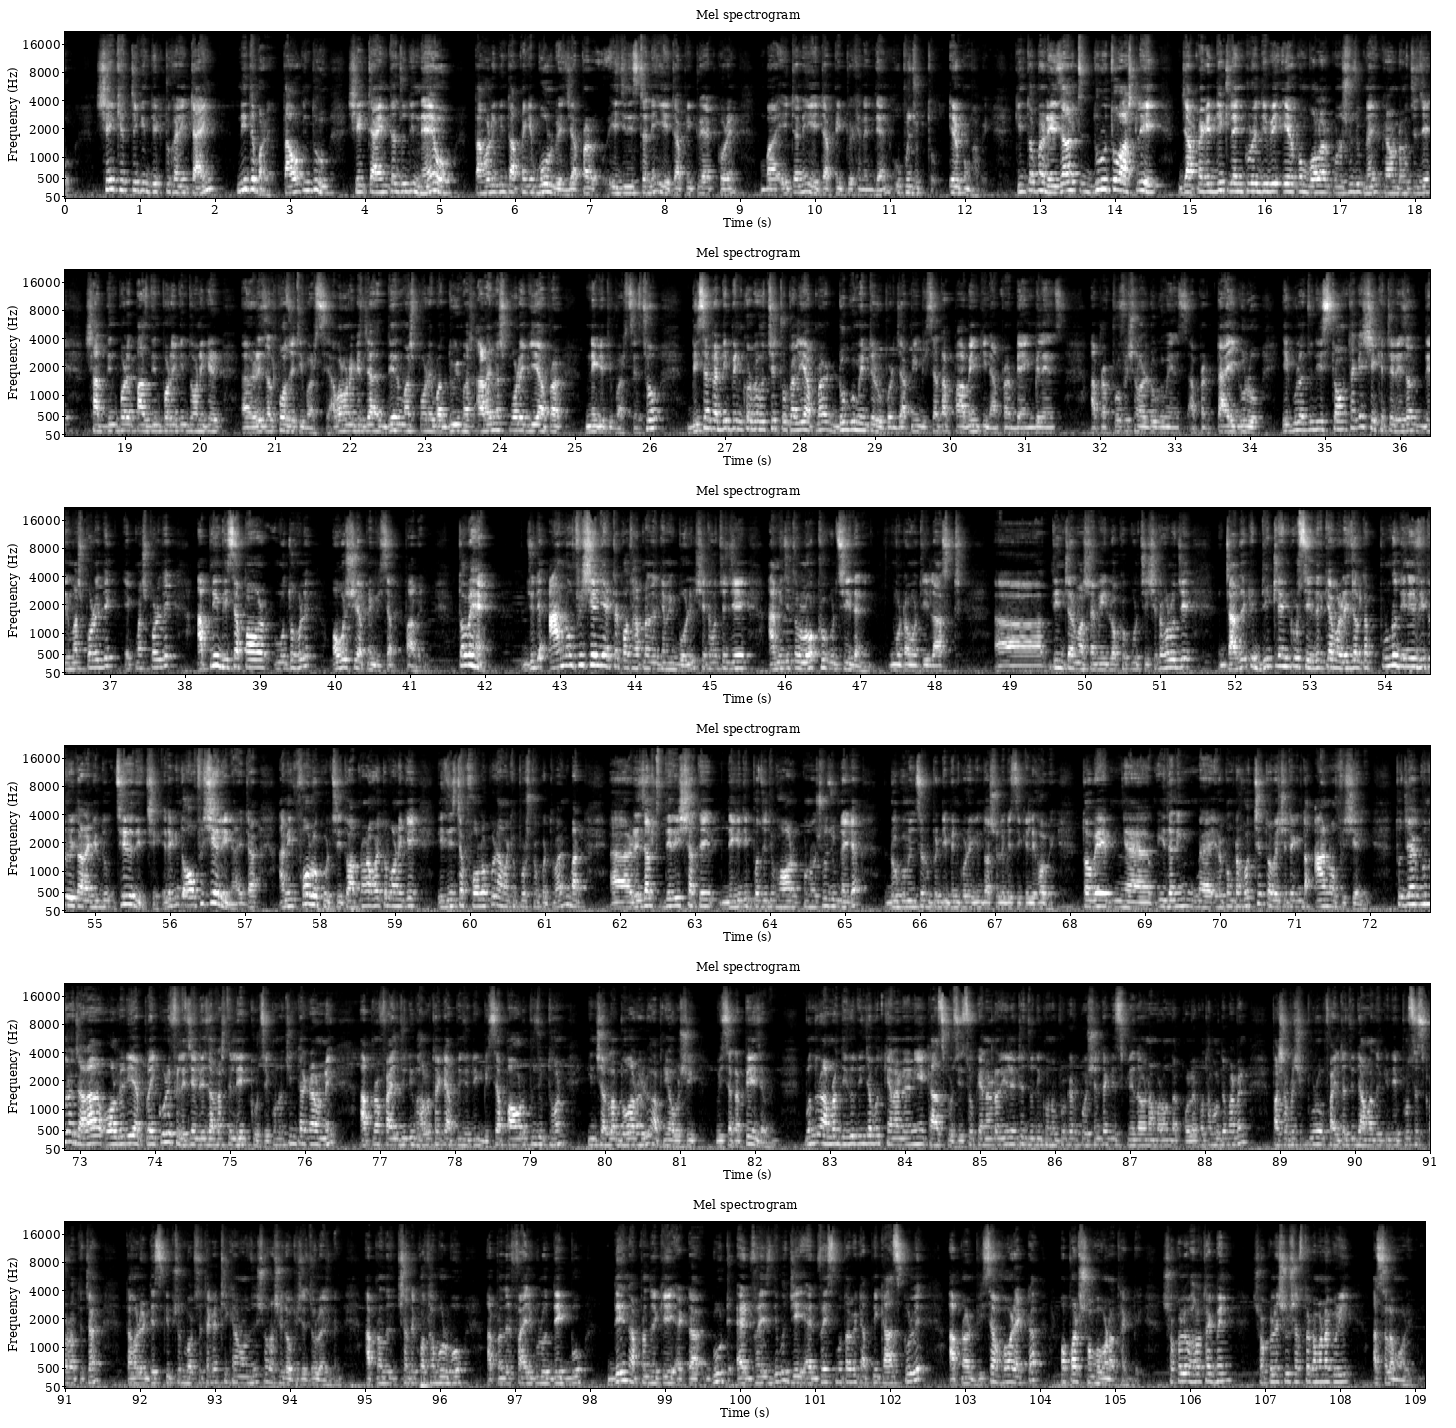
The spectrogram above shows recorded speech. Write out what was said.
সেই ক্ষেত্রে কিন্তু একটুখানি টাইম নিতে পারে। তাও কিন্তু সেই টাইমটা যদি নেয়ও তাহলে কিন্তু আপনাকে বলবে যে আপনার এই জিনিসটা নেই, এটা আপনি একটু অ্যাড করেন বা এটা নেই, এটা আপনি একটু এখানে দেন উপযুক্ত, এরকমভাবে। কিন্তু আপনার রেজাল্ট দ্রুত আসলেই যে আপনাকে ডিক্লাইন করে দিবে, এরকম বলার কোনো সুযোগ নাই। কারণটা হচ্ছে যে সাত দিন পরে, পাঁচ দিন পরে কিন্তু অনেকের রেজাল্ট পজিটিভ আসছে। আবার অনেকে যা দেড় মাস পরে বা দুই মাস, আড়াই মাস পরে গিয়ে আপনার নেগেটিভ আসছে। সো ভিসাটা ডিপেন্ড করবে হচ্ছে টোটালি আপনার ডকুমেন্টের উপর যে আপনি ভিসাটা পাবেন কিনা, আপনার ব্যাংক ব্যালেন্স আপনার প্রফেশনাল ডকুমেন্টস আপনার টাইগুলো এগুলো যদি স্ট্রং থাকে, সেক্ষেত্রে রেজাল্ট দেড় মাস পরে দেখ, এক মাস পরে দেখ। আপনি ভিসা পাওয়ার মতো হলে অবশ্যই আপনি ভিসা পাবেন। তবে হ্যাঁ যদি আনঅফিসিয়ালি একটা কথা আপনাদেরকে আমি বলি, সেটা হচ্ছে যে, আমি যেটা লক্ষ্য করছি ইদানিং, মোটামুটি লাস্ট তিন, চার মাসে আমি লক্ষ্য করছি। সেটা হলো যে, যাদেরকে ডিক্লাইন করছে, এদেরকে আবার রেজাল্টটা পনেরো দিনের ভিতরেই তারা কিন্তু ছেড়ে দিচ্ছে। এটা কিন্তু অফিসিয়ালি না, এটা আমি ফলো করছি। তো আপনারা হয়তো অনেকে এই জিনিসটা ফলো করে আমাকে প্রশ্ন করতে পারেন বাট রেজাল্ট দেরির সাথে নেগেটিভ পজিটিভ হওয়ার কোনো সুযোগ নেই। এটা ডকুমেন্টসের উপরে ডিপেন্ড করে কিন্তু আসলে বেসিক্যালি হবে। তবে ইদানিং এরকমটা হচ্ছে, তবে সেটা কিন্তু আনঅফিসিয়ালি তো যাই হোক বন্ধুরা, যারা অলরেডি অ্যাপ্লাই করে ফেলেছেন রেজাল্ট আসতে লেট করছে, কোনো চিন্তার কারণ নেই। আপনার ফাইল যদি ভালো থাকে, আপনি যদি ভিসা পাওয়ার উপযুক্ত হন ইনশাল্লাহ দোয়া রইল আপনি অবশ্যই ভিসাটা পেয়ে যাবেন। বন্ধুরা, আমরা দীর্ঘদিন যাবৎ কানাডা নিয়ে কাজ করছি। সো ক্যানাডা রিলেটেড যদি কোনো প্রকার কোয়েশ্চেন থাকে স্ক্রিনে দেওয়া নাম্বার অন দ্য কলের কথা বলতে পারবেন। পাশাপাশি পুরো ফাইলটা যদি আমাদেরকে দিয়ে প্রসেস করাতে চান, তাহলে ডিসক্রিপশন বক্সে থাকা ঠিকানা অনুযায়ী সরাসরি অফিসে চলে আসবেন। আপনাদের সাথে কথা বলব, আপনাদের ফাইলগুলো দেখব দেন আপনাদেরকে একটা গুড অ্যাডভাইস দেবো। যে অ্যাডভাইস মোতাবেক আপনি কাজ করলে আপনার ভিসা হওয়ার একটা অপার সম্ভাবনা থাকবে। সকলে ভালো থাকবেন, সকলে সুস্বাস্থ্য কামনা করি। আসসালামু আলাইকুম।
